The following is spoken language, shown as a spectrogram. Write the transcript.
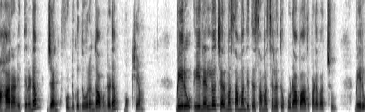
ఆహారాన్ని తినడం జంక్ ఫుడ్కు దూరంగా ఉండడం ముఖ్యం. మీరు ఈ నెలలో చర్మ సంబంధిత సమస్యలతో కూడా బాధపడవచ్చు. మీరు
